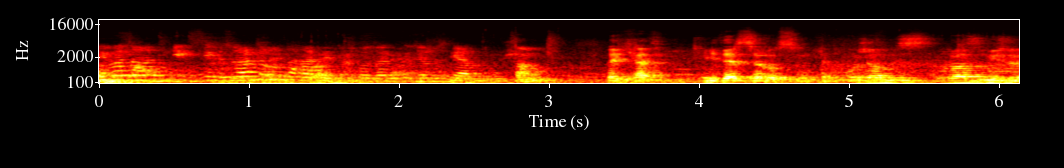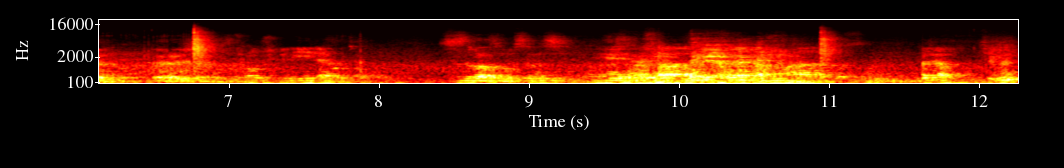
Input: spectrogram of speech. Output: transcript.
Bir matematik eksiğimiz vardı, onu da hallettik olarak hocamız geldi. Tamam. Peki hadi. İyi dersler olsun. Hocam biz razı mıyız öğrencilerimize? Çok şükür iyiler hocam. Siz razı mısınız? Hocam. Kimin?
